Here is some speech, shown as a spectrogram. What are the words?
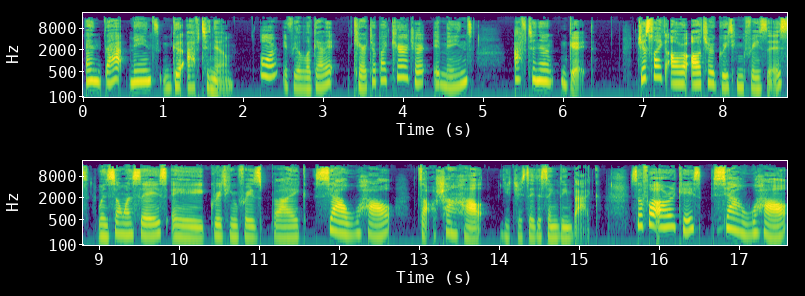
and that means good afternoon. Or if you look at it character by character, it means afternoon good. Just like our outer greeting phrases, when someone says a greeting phrase like 下午好,早上好, you just say the same thing back. So for our case, 下午好,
